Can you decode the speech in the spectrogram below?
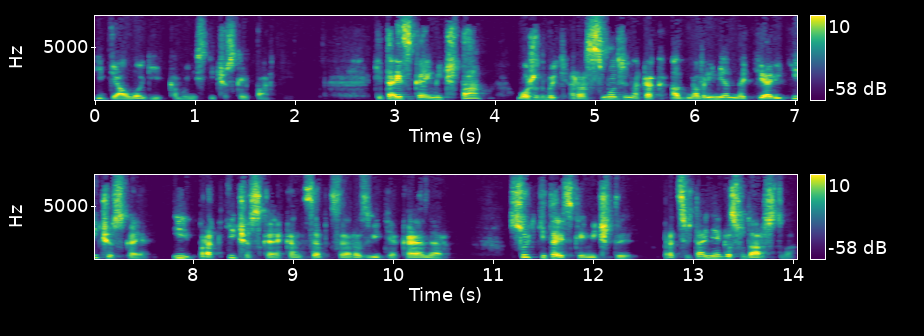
идеологии коммунистической партии. Китайская мечта может быть рассмотрена как одновременно теоретическая и практическая концепция развития КНР. Суть китайской мечты – процветание государства,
